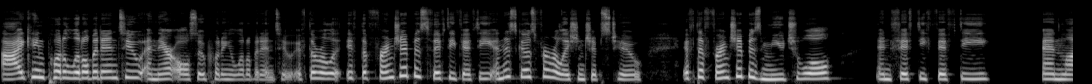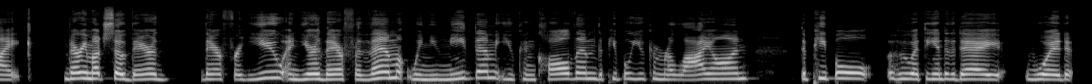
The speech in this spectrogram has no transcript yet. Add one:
I can put a little bit into and they're also putting a little bit into. If the if the friendship is 50-50 and this goes for relationships too. If the friendship is mutual and 50-50 and like very much so they're there for you and you're there for them when you need them, you can call them the people you can rely on, the people who at the end of the day would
